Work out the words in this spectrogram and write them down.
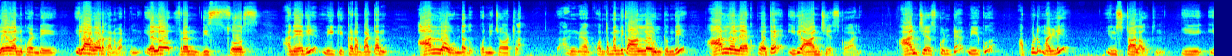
లేవనుకోండి ఇలా కూడా కనబడుతుంది. ఎలో ఫ్రమ్ దిస్ సోర్స్ అనేది మీకు ఇక్కడ బటన్ ఆన్లో ఉండదు కొన్ని చోట్ల. కొంతమందికి ఆన్లో ఉంటుంది. ఆన్లో లేకపోతే ఇది ఆన్ చేసుకోవాలి. ఆన్ చేసుకుంటే మీకు అప్పుడు మళ్ళీ ఇన్స్టాల్ అవుతుంది. ఈ ఈ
